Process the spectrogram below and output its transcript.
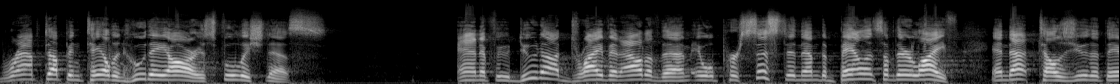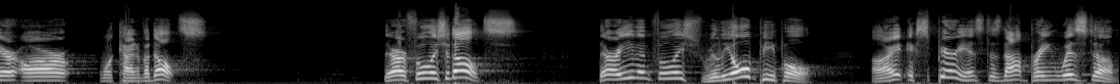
wrapped up, entailed in who they are is foolishness. And if you do not drive it out of them, it will persist in them the balance of their life. And that tells you that there are what kind of adults? There are foolish adults. There are even foolish, really old people. All right? Experience does not bring wisdom.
